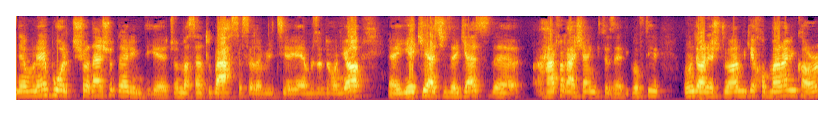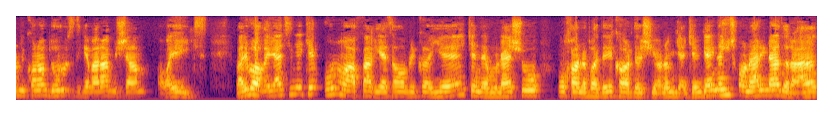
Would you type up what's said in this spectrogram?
نمونه bold شده شو داریم دیگه. چون مثلا تو بحث سلبریتی های امروز دنیا یکی از چیزایی که هست حرف قشنگی تو زدی. گفتی اون دانشجو هم میگه خب منم این کار رو می‌کنم دو روز دیگه منم میشم آقای X. ولی واقعیت اینه که اون موفقیت آمریکاییه که نمونهش رو اون خانواده کارداشیان میگن که میگن اینا هیچ هنری ندارن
